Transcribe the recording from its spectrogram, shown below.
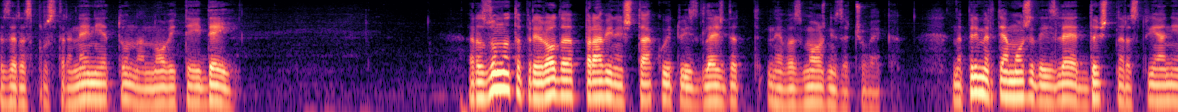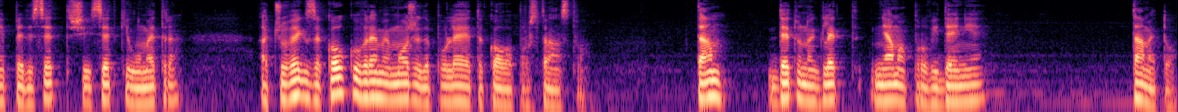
за разпространението на новите идеи. Разумната природа прави неща, които изглеждат невъзможни за човека. Например, тя може да излее дъжд на разстояние 50-60 км, а човек за колко време може да полее такова пространство? Там, дето наглед няма провидение, там е то.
